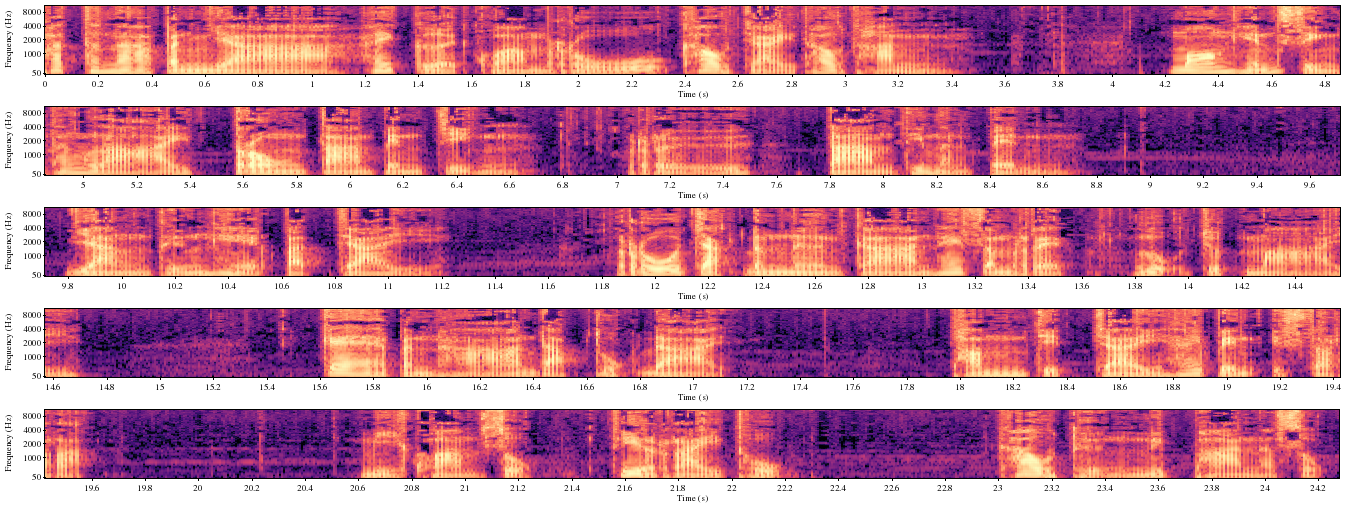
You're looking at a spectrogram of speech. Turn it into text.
พัฒนาปัญญาให้เกิดความรู้เข้าใจเท่าทัน มองเห็นสิ่งทั้งหลายตรงตามเป็นจริง หรือตามที่มันเป็นยังถึงเหตุปัจจัย รู้จักดำเนินการให้สำเร็จลุจุดหมาย แก้ปัญหาดับทุกข์ได้ทำจิตใจให้เป็นอิสระ มีความสุข ที่ไร้ทุกข์ เข้าถึงนิพพานสุข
